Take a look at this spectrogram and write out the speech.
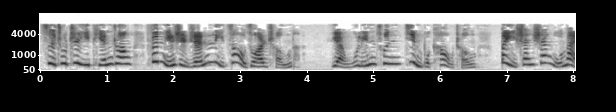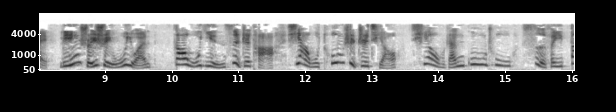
此处置一田庄，分明是人力造作而成的。远无邻村，近不靠城，背山山无脉，临水水无源，高无隐寺之塔，下无通市之桥，悄然孤出，似非大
